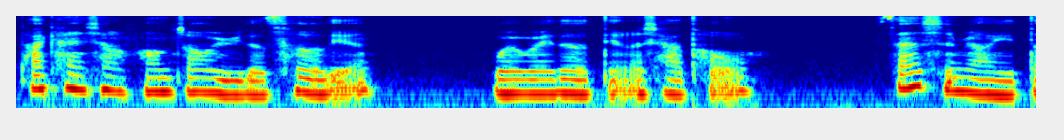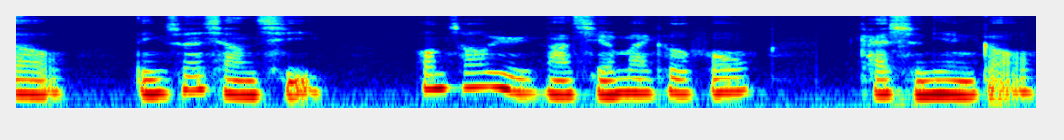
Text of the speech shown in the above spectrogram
他看向方昭宇的侧脸，微微的点了下头。三十秒一到，铃声响起，方昭宇拿起了麦克风，开始念稿。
